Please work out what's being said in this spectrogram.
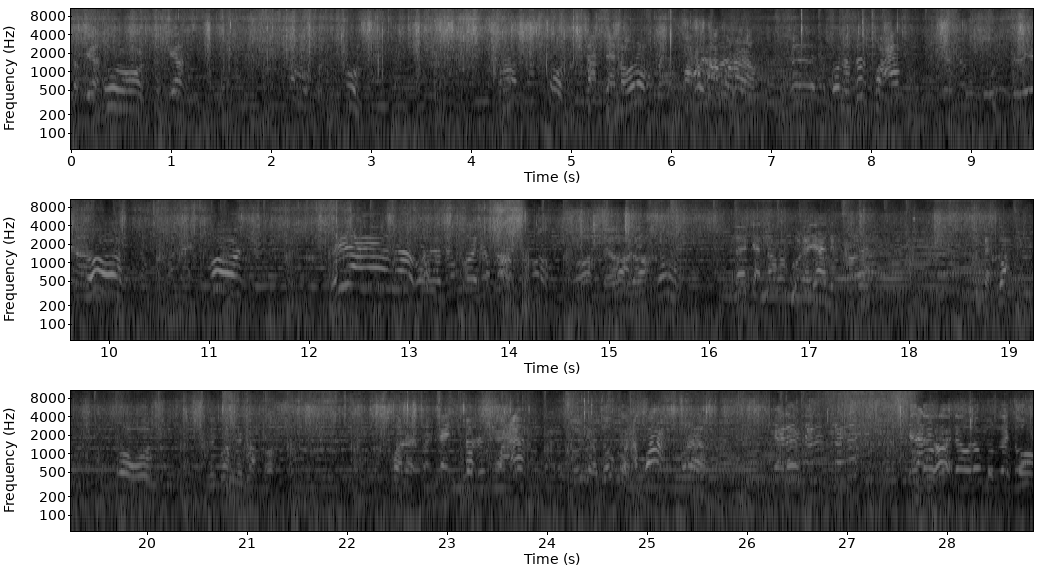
đâu kia. Chặt chẽ nó rồi. Quá con này? Con này rất khóa. Đó, được rồi, được rồi. Đây chẳng nó có cua này nhá, đừng có. Mệt quá. Ồ, ồ. Quá, quá. Rồi. Con này phải nhanh cho nó khóa. Rồi, quá. Chạy đi chạy đi chạy đây. Chạy. Đâu, đâu, một người tú.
